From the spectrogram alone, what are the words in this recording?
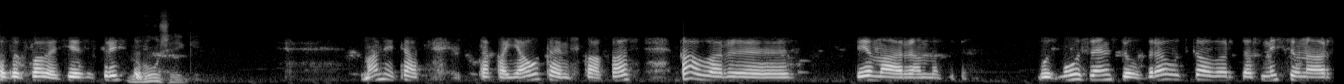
Slavēts Jēzus Kristus. Mūžīgi. Man ir tāds tā kā jautājums, kā kas, kā var, eh, piemēram, uz mūsu Ventspils draudz, kā var tas misionārs,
